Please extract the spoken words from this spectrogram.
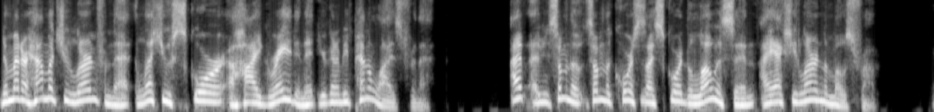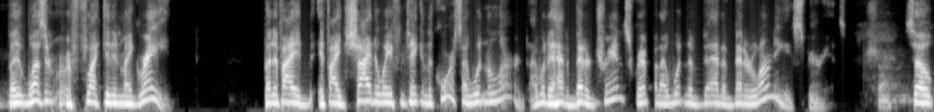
no matter how much you learn from that, unless you score a high grade in it, you're going to be penalized for that. I've, I mean, some of the some of the courses I scored the lowest in, I actually learned the most from, but it wasn't reflected in my grade. But if I had, if I'd shied away from taking the course, I wouldn't have learned. I would have had a better transcript, but I wouldn't have had a better learning experience. Sure. So,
